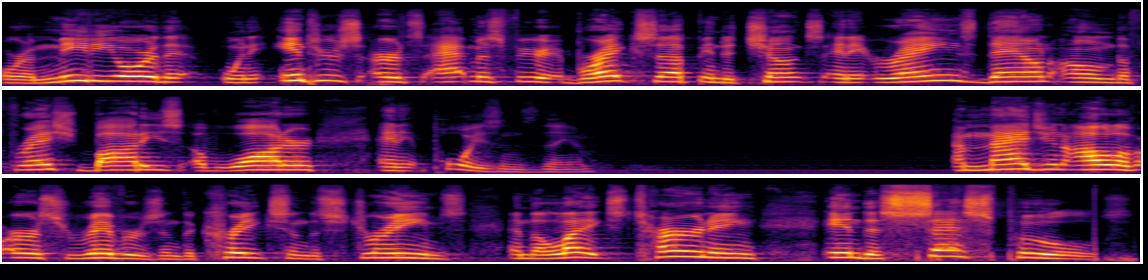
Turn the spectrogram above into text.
or a meteor that, when it enters Earth's atmosphere, it breaks up into chunks and it rains down on the fresh bodies of water and it poisons them. Imagine all of Earth's rivers and the creeks and the streams and the lakes turning into cesspools,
